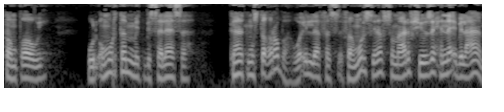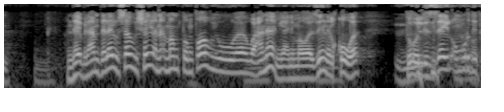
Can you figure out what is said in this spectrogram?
طنطاوي والأمور تمت بسلاسة كانت مستغربة وإلا فمرسي نفسه ما عرفش يزيح النائب العام النائب العام ده لا يساوي شيئا أمام طنطاوي وعنان يعني موازين القوة تقول إزاي الأمور دي.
